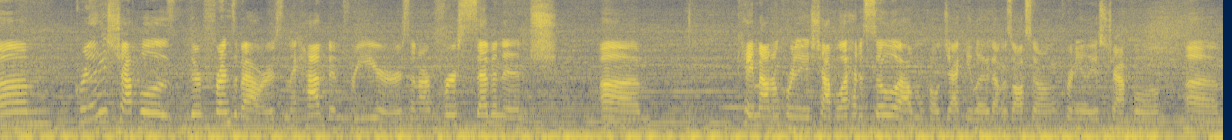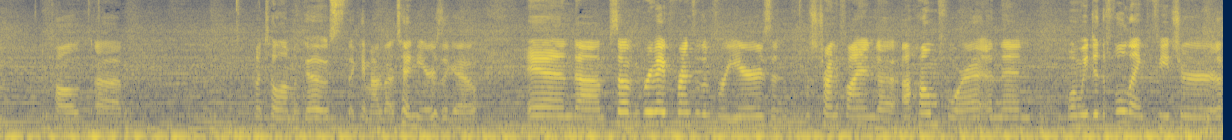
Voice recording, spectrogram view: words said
Um, Cornelius Chapel is they're friends of ours, and they have been for years. And our first seven-inch um, came out on Cornelius Chapel. I had a solo album called Jackie Lo that was also on Cornelius Chapel, um, called um, Until I'm a Ghost, that came out about ten years ago. And um, so I've remained friends with them for years, and was trying to find a, a home for it. And then when we did the full-length feature, the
